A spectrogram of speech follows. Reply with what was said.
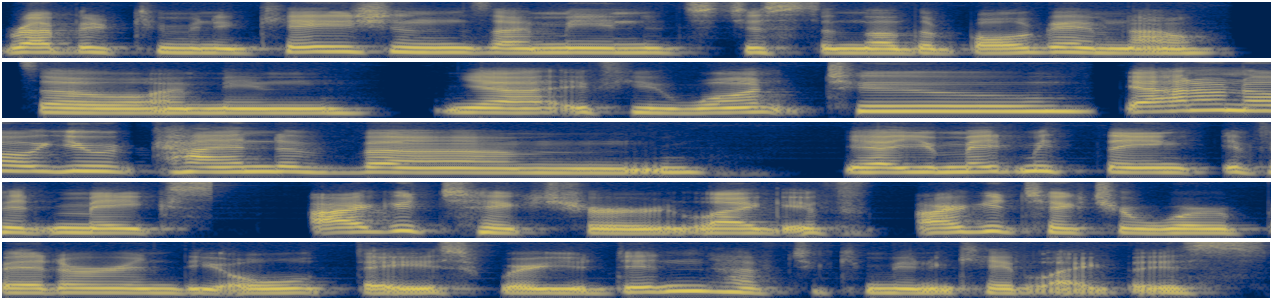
rapid communications. I mean, it's just another ballgame now. So, I mean, yeah, if you want to, yeah, I don't know, you kind of, um, yeah, you made me think if it makes architecture like if architecture were better in the old days where you didn't have to communicate like this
